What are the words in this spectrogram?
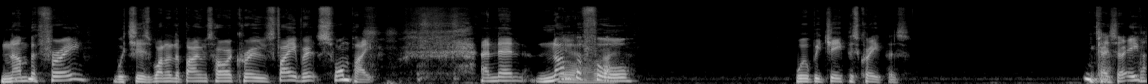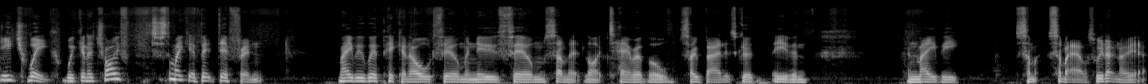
Number three, which is one of the Bones Horror Crew's favourites, Swamp Ape. And then number Yeah, four right. will be Jeepers Creepers. Okay, so e- each week we're going to try just to make it a bit different. Maybe we'll pick an old film, a new film, something like terrible, so bad it's good, even, and maybe some something else. We don't know yet.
